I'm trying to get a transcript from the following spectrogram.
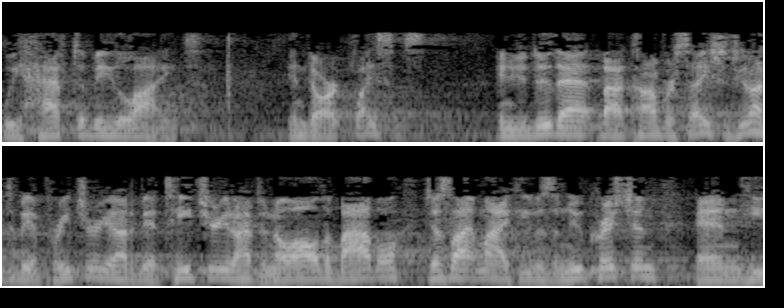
We have to be light in dark places. And you do that by conversations. You don't have to be a preacher. You don't have to be a teacher. You don't have to know all the Bible. Just like Mike, he was a new Christian and he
